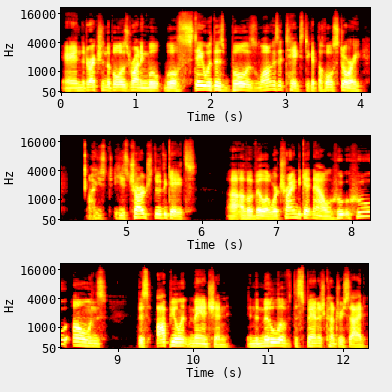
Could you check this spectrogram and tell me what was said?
in the direction the bull is running. We'll, we'll stay with this bull as long as it takes to get the whole story. Oh, he's, he's charged through the gates uh, of a villa. We're trying to get now. Who, who owns this opulent mansion in the middle of the Spanish countryside?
